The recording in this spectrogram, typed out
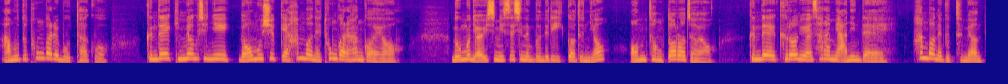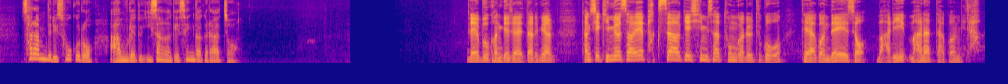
아무도 통과를 못하고 근데 김명신이 너무 쉽게 한 번에 통과를 한 거예요. 논문 열심히 쓰시는 분들이 있거든요. 엄청 떨어져요. 근데 그런 류의 사람이 아닌데 한 번에 붙으면 사람들이 속으로 아무래도 이상하게 생각을 하죠. 내부 관계자에 따르면 당시 김 여사의 박사학위 심사 통과를 두고 대학원 내에서 말이 많았다고 합니다.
